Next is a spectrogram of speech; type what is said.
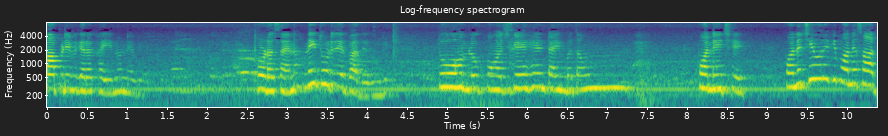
पापड़ी वगैरह खाई इन्होंने अभी। थोड़ा सा है ना? नहीं थोड़ी देर बाद दे दूँगी। तो हम लोग पहुँच गए हैं। टाइम बताऊँ? पौने छः। पौने छः हो रही कि पौने सात?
